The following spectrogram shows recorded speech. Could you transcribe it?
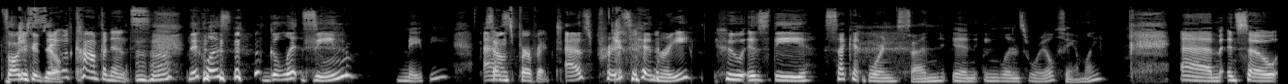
That's all Just you can say do. it with confidence. Mm-hmm. Nicholas Galitzine, maybe. As, Sounds perfect. As Prince Henry, who is the second born son in England's royal family. Um, and so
